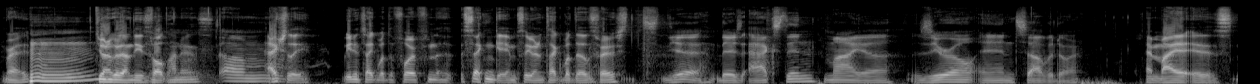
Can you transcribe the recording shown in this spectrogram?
Right? Do you want to go down these Vault Hunters? Um. Actually, we didn't talk about the four from the second game, so you want to talk about those first? Yeah. There's Axton, Maya, Zero, and Salvador. And Maya is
